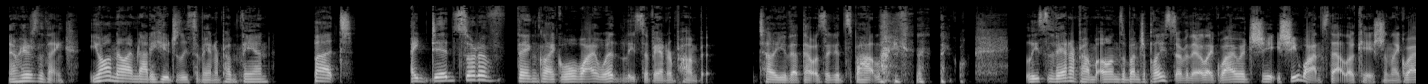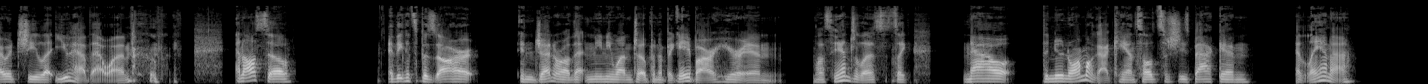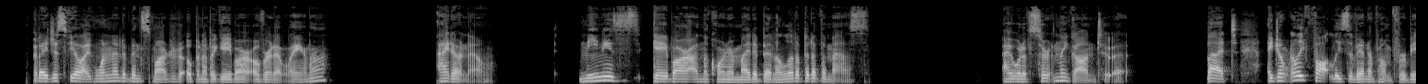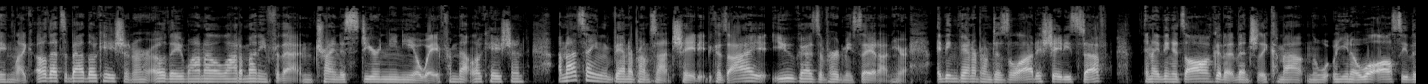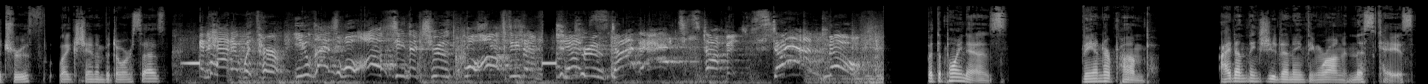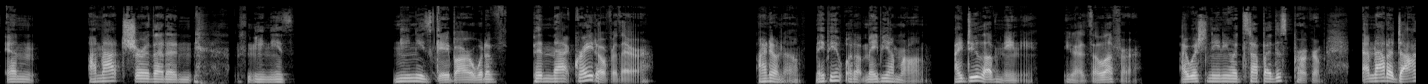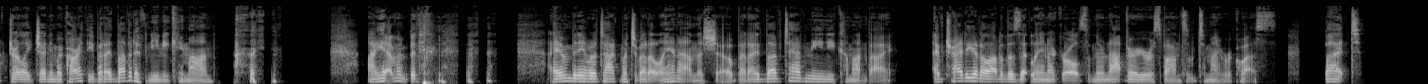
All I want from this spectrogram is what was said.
Now, here's the thing. You all know I'm not a huge Lisa Vanderpump fan, but I did sort of think, like, well, why would Lisa Vanderpump tell you that that was a good spot? Like, like Lisa Vanderpump owns a bunch of places over there. Like, why would she? She wants that location. Like, why would she let you have that one? and also, I think it's bizarre in general that NeNe wanted to open up a gay bar here in Los Angeles. It's like now the new normal got canceled, so she's back in Atlanta. But I just feel like wouldn't it have been smarter to open up a gay bar over in Atlanta? I don't know. NeNe's gay bar on the corner might have been a little bit of a mess. I would have certainly gone to it. But I don't really fault Lisa Vanderpump for being like, oh, that's a bad location, or oh, they want a lot of money for that, and trying to steer NeNe away from that location. I'm not saying Vanderpump's not shady, because I, you guys have heard me say it on here. I think Vanderpump does a lot of shady stuff, and I think it's all going to eventually come out, and you know, we'll all see the truth, like Shannon Beador says. And had it with her. You guys will all see the truth. We'll all see the, the truth. Stop it! Stop it! Stop! No! But the point is, Vanderpump I don't think she did anything wrong in this case, and I'm not sure that a Nene's Nene's gay bar would have been that great over there. I don't know. Maybe it would have. Maybe I'm wrong. I do love NeNe. You guys, I love her. I wish NeNe would stop by this program. I'm not a doctor like Jenny McCarthy, but I'd love it if NeNe came on. I haven't been I haven't been able to talk much about Atlanta on the show, but I'd love to have NeNe come on by. I've tried to get a lot of those Atlanta girls, and they're not very responsive to my requests. But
